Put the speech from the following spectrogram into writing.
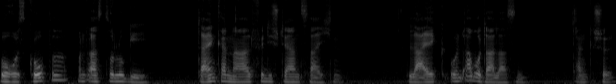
Horoskope und Astrologie. Dein Kanal für die Sternzeichen. Like und Abo dalassen. Dankeschön.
